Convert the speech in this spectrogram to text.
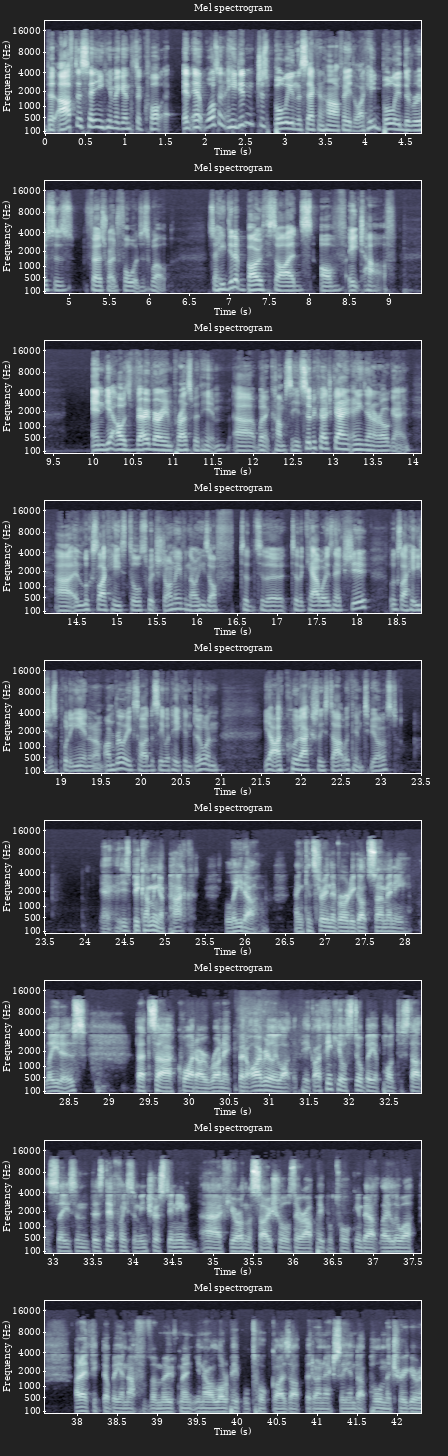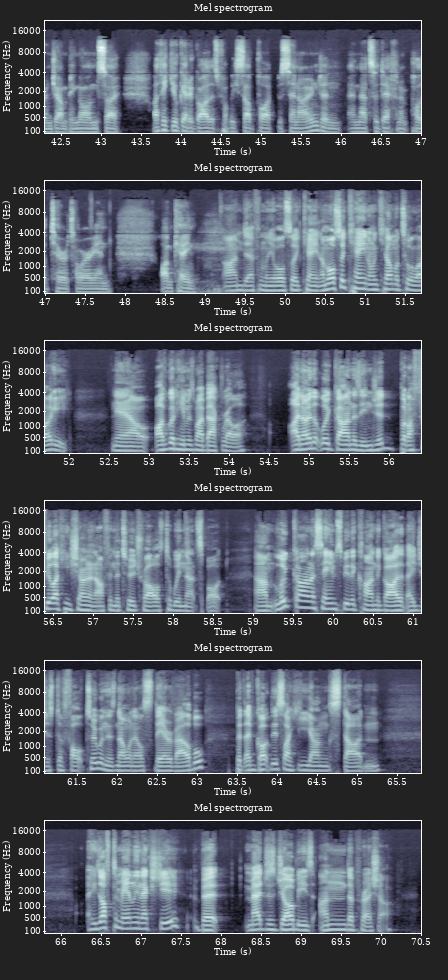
But after seeing him against the qual, and it wasn't he didn't just bully in the second half either. Like he bullied the Roosters' first grade forwards as well. So he did it both sides of each half. And yeah, I was very, very impressed with him uh, when it comes to his Supercoach game and his NRL game. Uh, it looks like he's still switched on, even though he's off to, to the to the Cowboys next year. Looks like he's just putting in, and I'm, I'm really excited to see what he can do. And yeah, I could actually start with him to be honest. Yeah, he's becoming a pack leader, and considering they've already got so many leaders, that's uh, quite ironic. But I really like the pick. I think he'll still be a pod to start the season. There's definitely some interest in him. Uh, if you're on the socials, there are people talking about Leilua I don't think there'll be enough of a movement. You know, a lot of people talk guys up, but don't actually end up pulling the trigger and jumping on. So I think you'll get a guy that's probably sub five percent owned, and and that's a definite pod territory. And I'm keen. I'm definitely also keen. I'm also keen on Kelma Tuolagi. Now, I've got him as my back rower. I know that Luke Garner's injured, but I feel like he's shown enough in the two trials to win that spot. Um, Luke Garner seems to be the kind of guy that they just default to when there's no one else there available. But they've got this like young stud, and he's off to Manly next year. But Madge's job is under pressure,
